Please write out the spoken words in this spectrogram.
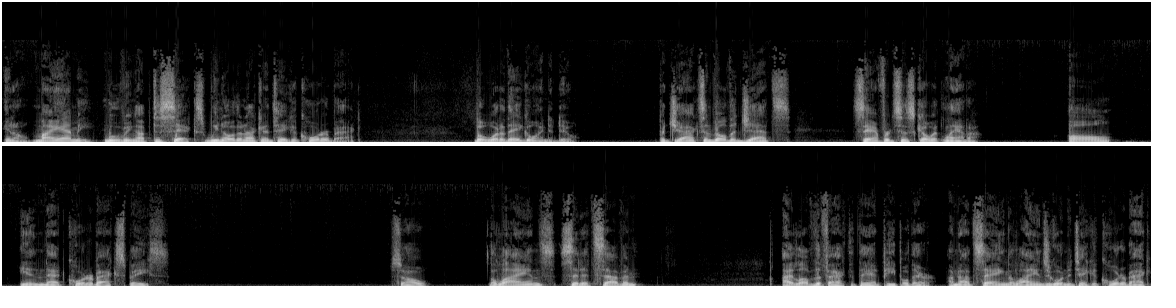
you know, Miami moving up to six. We know they're not going to take a quarterback, but what are they going to do? But Jacksonville, the Jets, San Francisco, Atlanta, all in that quarterback space. So the Lions sit at seven. I love the fact that they had people there. I'm not saying the Lions are going to take a quarterback,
